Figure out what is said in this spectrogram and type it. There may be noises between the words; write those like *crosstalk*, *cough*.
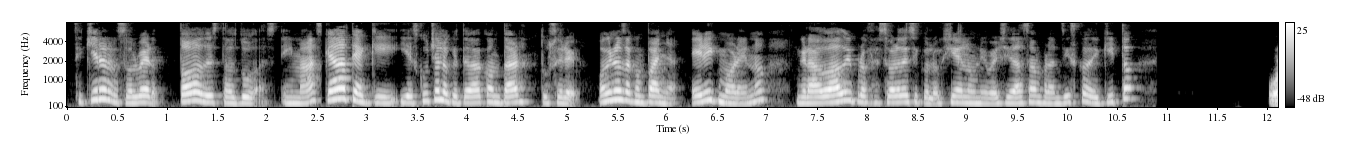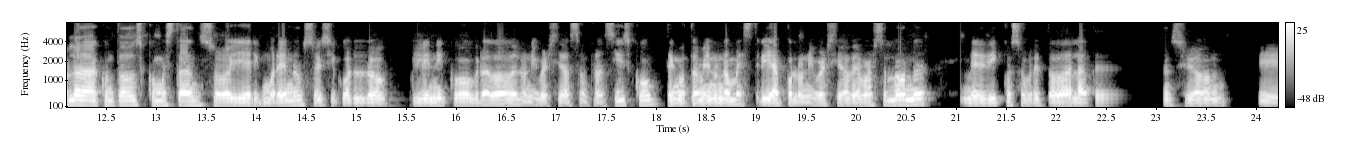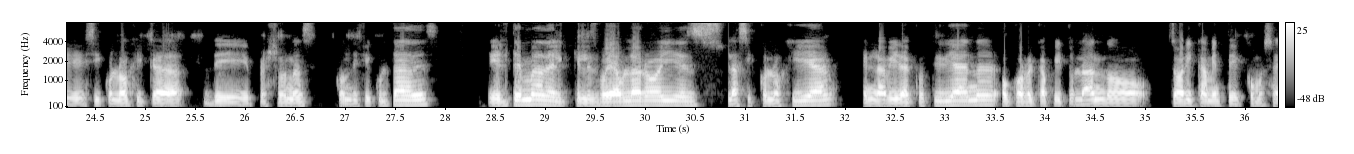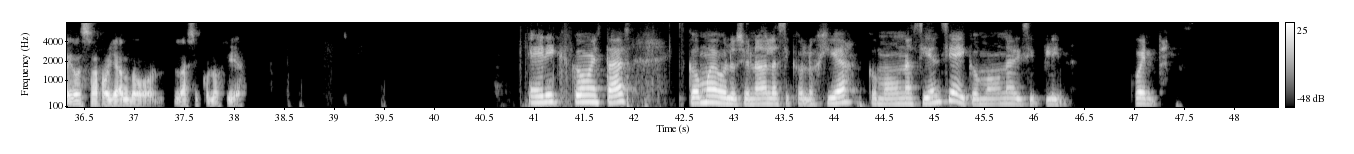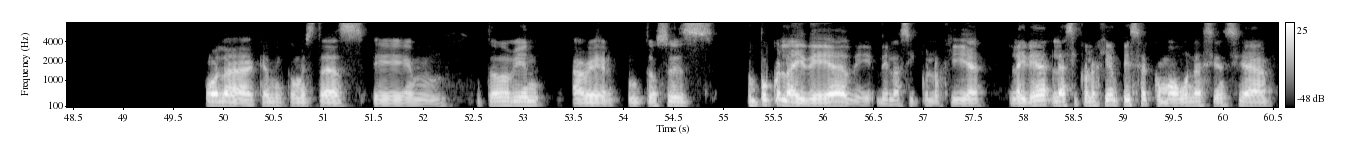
Si quieres resolver todas estas dudas y más, quédate aquí y escucha lo que te va a contar tu cerebro. Hoy nos acompaña Eric Moreno, graduado y profesor de psicología en la Universidad San Francisco de Quito, Hola con todos, ¿cómo están? Soy Eric Moreno, soy psicólogo clínico graduado de la Universidad San Francisco. Tengo también una maestría por la Universidad de Barcelona. Me dedico sobre todo a la atención eh, psicológica de personas con dificultades. El tema del que les voy a hablar hoy es la psicología en la vida cotidiana, un poco recapitulando históricamente cómo se ha ido desarrollando la psicología. Eric, ¿cómo estás? ¿Cómo ha evolucionado la psicología como una ciencia y como una disciplina? Cuéntanos. Hola, Cami, ¿cómo estás? Em, ¿Todo bien? A ver, entonces, un poco la idea de, la psicología. La idea, la psicología empieza como una ciencia,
